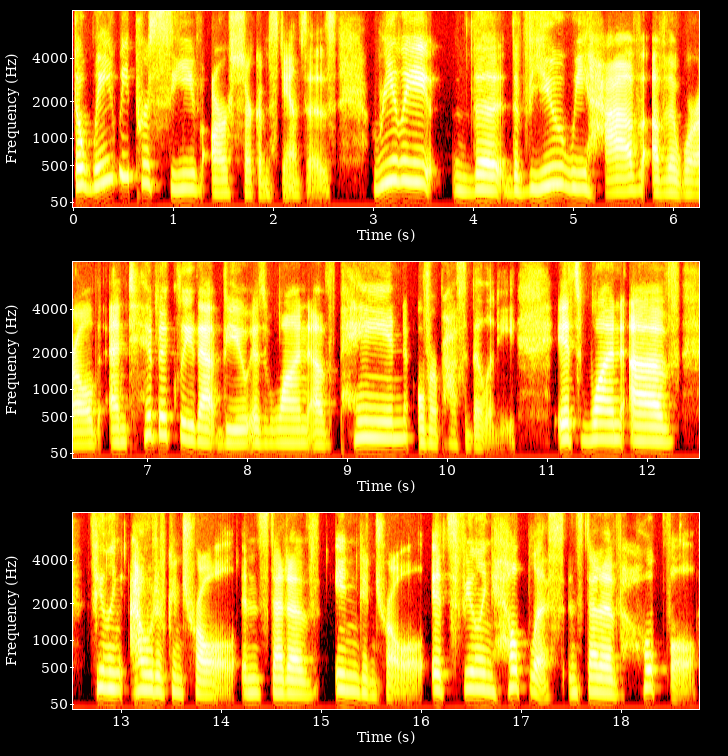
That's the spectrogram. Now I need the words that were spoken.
the way we perceive our circumstances. Really the the view we have of the world and typically that view is one of pain over possibility. It's one of feeling out of control instead of in control. It's feeling helpless instead of hopeful.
